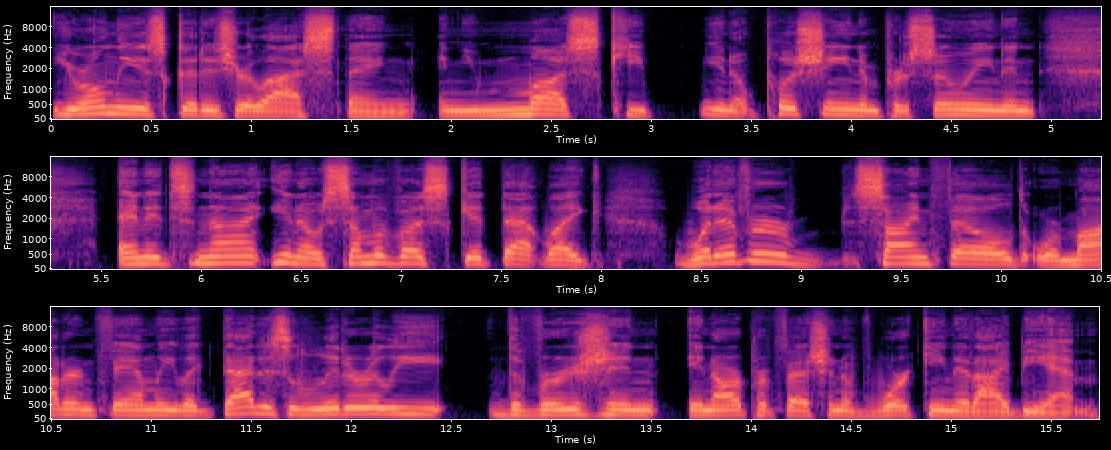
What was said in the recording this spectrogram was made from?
you're only as good as your last thing and you must keep you know pushing and pursuing and and it's not you know some of us get that like whatever Seinfeld or Modern Family like that is literally the version in our profession of working at IBM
